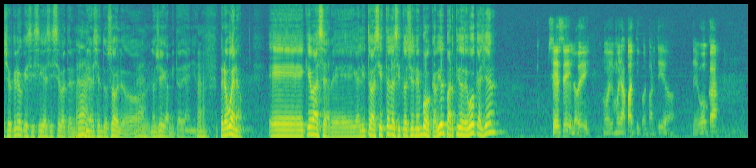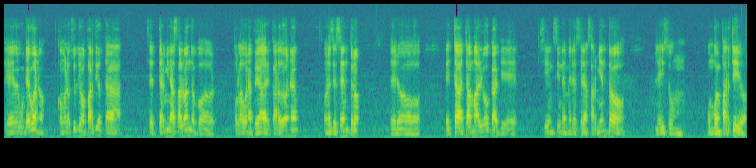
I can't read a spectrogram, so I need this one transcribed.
yo creo que si sigue así se va a terminar yendo solo, no llega a mitad de año. Pero bueno, eh, ¿qué va a hacer, eh, Galito? Así está la situación en Boca. ¿Vio el partido de Boca ayer? Sí, sí, lo vi. Muy, muy apático el partido de Boca. que bueno, como los últimos partidos, está, se termina salvando por, por la buena pegada de Cardona con ese centro, pero está, está mal Boca que sin, sin desmerecer a Sarmiento le hizo un, un buen partido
